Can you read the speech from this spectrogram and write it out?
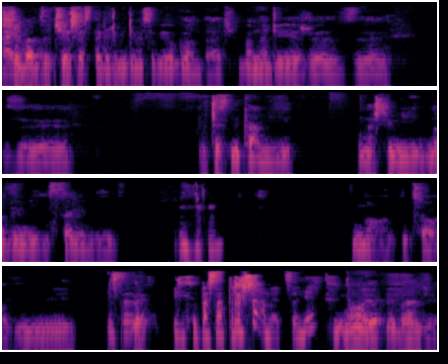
Ja się bardzo cieszę z tego, że będziemy sobie oglądać. Mam nadzieję, że z, z uczestnikami naszymi, nowymi i starymi. Mhm. No i co? I I, za, I chyba zapraszamy, co nie? no, jak najbardziej.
